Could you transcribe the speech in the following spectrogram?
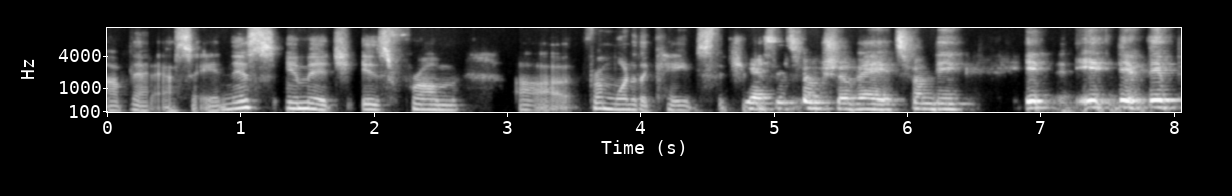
of that essay? And this image is from uh, from one of the caves that you. Yes, it's from Chauvet. It's from the. It, it they've, they've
